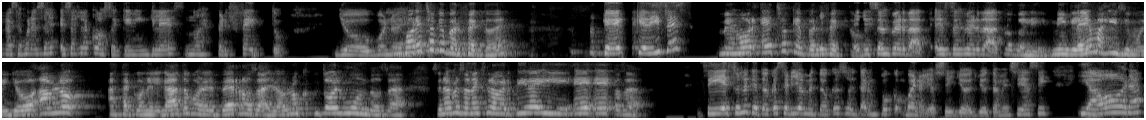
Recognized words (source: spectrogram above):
gracias. Bueno, esa, esa, es la cosa, que en inglés no es perfecto. Yo, bueno... Mejor hecho que perfecto, ¿eh? ¿Qué, ¿Qué dices? Mejor hecho que perfecto. Eso es verdad, eso es verdad. Mi inglés es malísimo y yo hablo hasta con el gato, con el perro, o sea, yo hablo con todo el mundo, o sea, soy una persona extrovertida y, eh, eh, o sea. Sí, eso es lo que tengo que hacer yo, me tengo que soltar un poco, bueno, yo soy yo, yo también soy así, y ahora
